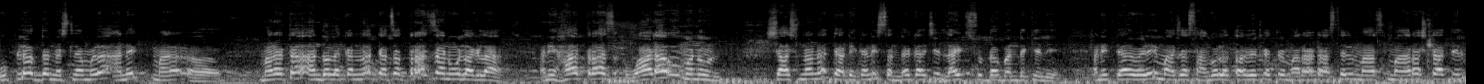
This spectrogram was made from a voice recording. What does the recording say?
उपलब्ध नसल्यामुळं अनेक मा मराठा आंदोलकांना त्याचा त्रास जाणवू लागला. आणि हा त्रास वाढावा म्हणून शासनानं त्या ठिकाणी संध्याकाळची लाईटसुद्धा बंद केली. आणि त्यावेळी माझ्या सांगोला तालुक्यातील मराठा असतील मा महाराष्ट्रातील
